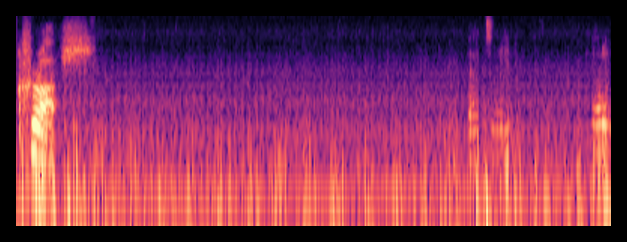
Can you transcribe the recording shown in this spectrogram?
Crush. That's it. Got it.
